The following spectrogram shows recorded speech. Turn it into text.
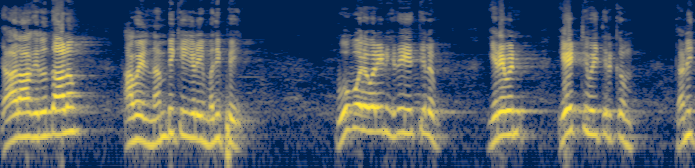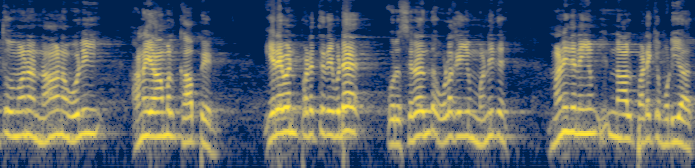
யாராக இருந்தாலும் அவை நம்பிக்கைகளை மதிப்பேன். ஒவ்வொருவரின் இதயத்திலும் இறைவன் ஏற்றி வைத்திருக்கும் தனித்துவமான நாண ஒளி அணையாமல் காப்பேன். இறைவன் படைத்ததை விட ஒரு சிறந்த உலகையும் மனித மனிதனையும் என்னால் படைக்க முடியாது.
